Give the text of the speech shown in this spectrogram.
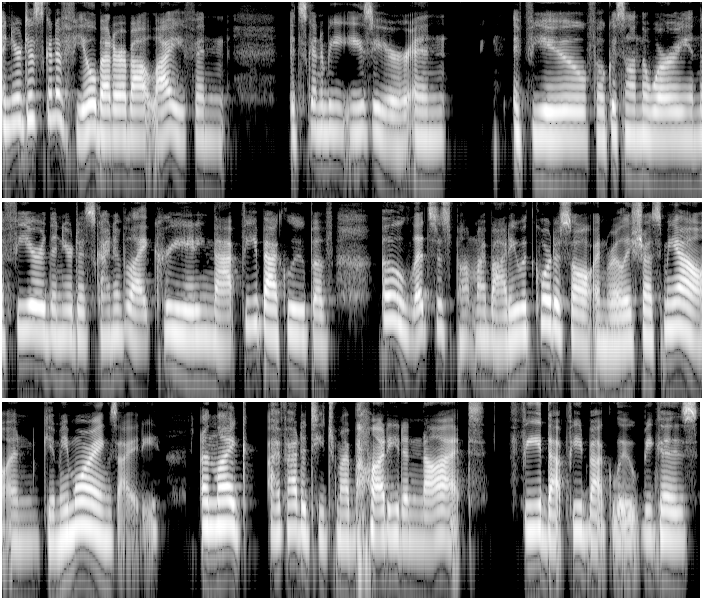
And you're just going to feel better about life and it's going to be easier. And if you focus on the worry and the fear, then you're just kind of like creating that feedback loop of, oh, let's just pump my body with cortisol and really stress me out and give me more anxiety. And like, I've had to teach my body to not feed that feedback loop because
